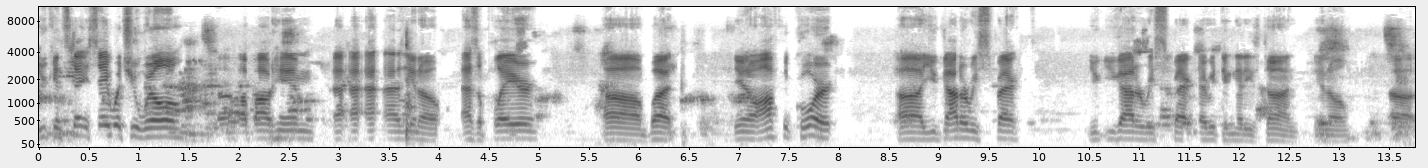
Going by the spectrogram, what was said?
you can say say what you will uh, about him as you know as a player. Uh, but you know, off the court, uh, you got to respect. You, you got to respect everything that he's done. You know, uh,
